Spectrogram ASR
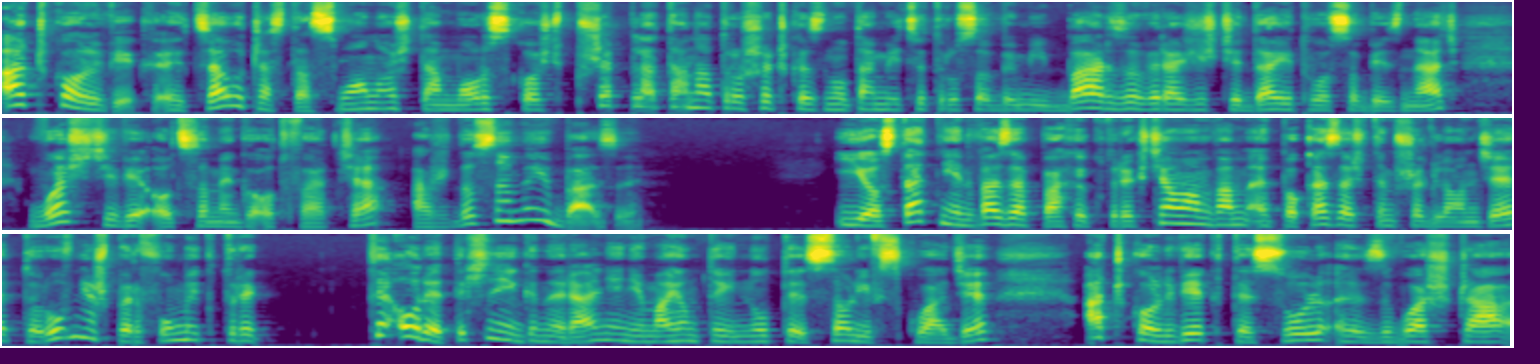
Aczkolwiek e, cały czas ta słoność, ta morskość przeplatana troszeczkę z nutami cytrusowymi bardzo wyraziście daje tu o sobie znać, właściwie od samego otwarcia aż do samej bazy. I ostatnie dwa zapachy, które chciałam Wam e, pokazać w tym przeglądzie, to również perfumy, które teoretycznie i generalnie nie mają tej nuty soli w składzie, aczkolwiek te sól, e, zwłaszcza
